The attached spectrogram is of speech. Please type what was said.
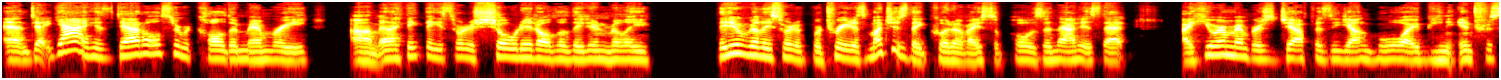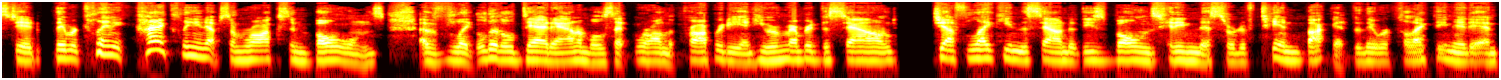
And uh, yeah, his dad also recalled a memory. Um, and I think they sort of showed it, although they didn't really, they didn't really sort of portray it as much as they could have, I suppose. And that is that uh, he remembers Jeff as a young boy being interested. They were cleaning, kind of cleaning up some rocks and bones of like little dead animals that were on the property. And he remembered the sound Jeff liking the sound of these bones hitting this sort of tin bucket that they were collecting it in.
